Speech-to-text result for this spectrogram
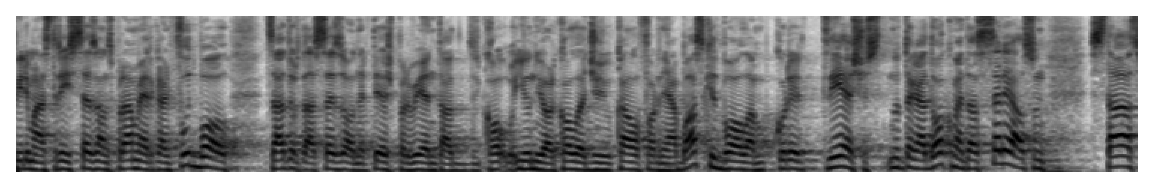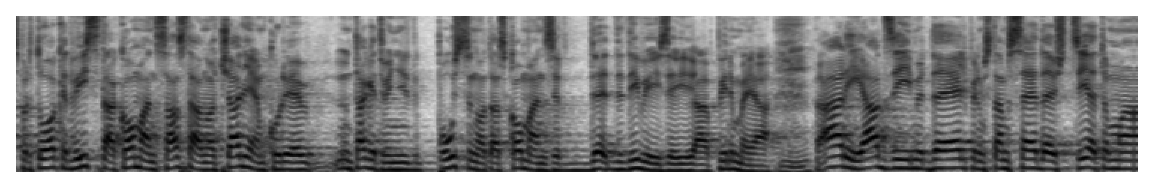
Pirmās trīs sezonas par amerikāņu futbolu, ceturtā sezona ir tieši par vienu tādu junior koledžu Kalifornijā basketbolam, kur ir tieši nu, dokumentāls seriāls un stāsts par to, ka visa tā komanda sastāv no čaļiem, kuriem nu, tagad viņi pusi no tās komandas ir divīzijā pirmajā. Mm. Arī atzīmju dēļ, pirms tam sēdējuši cietumā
